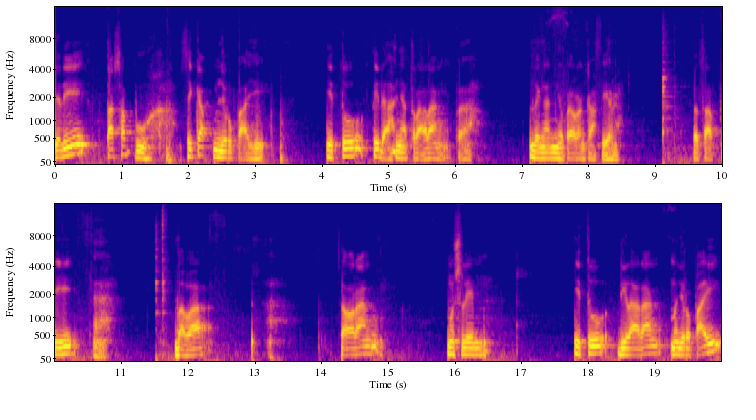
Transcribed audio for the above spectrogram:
Jadi tasabuh, sikap menyerupai itu tidak hanya terlarang Pak, dengan menyerupai orang kafir. Tetapi nah, bahwa seorang muslim itu dilarang menyerupai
